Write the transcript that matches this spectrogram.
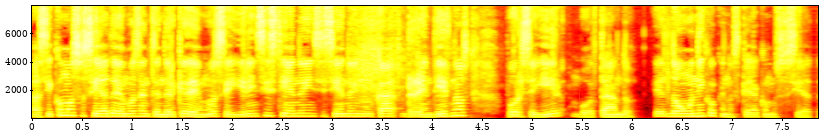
Así como sociedad debemos entender que debemos seguir insistiendo, insistiendo y nunca rendirnos por seguir votando. Es lo único que nos queda como sociedad.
